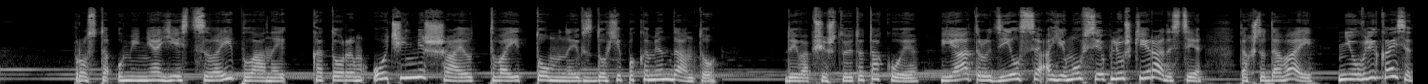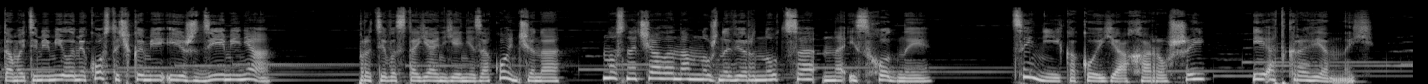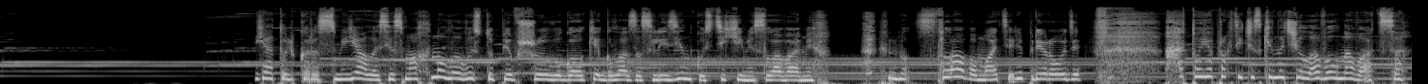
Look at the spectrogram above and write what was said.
Просто у меня есть свои планы, которым очень мешают твои томные вздохи по коменданту. Да и вообще, что это такое? Я трудился, а ему все плюшки и радости. Так что давай, не увлекайся там этими милыми косточками и жди меня. Противостояние не закончено, но сначала нам нужно вернуться на исходные. Цени, какой я хороший и откровенный». Я только рассмеялась и смахнула выступившую в уголке глаза слезинку с тихими словами. «Ну, слава матери природе! А то я практически начала волноваться».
